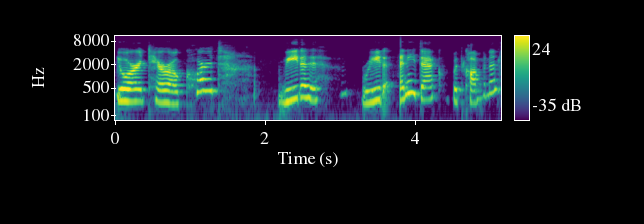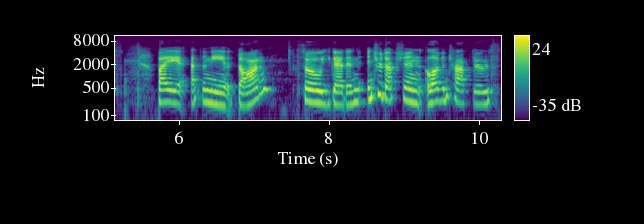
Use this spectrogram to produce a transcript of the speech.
your tarot court. Read a read any deck with confidence by Ethony Dawn. So you get an introduction, 11 chapters,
